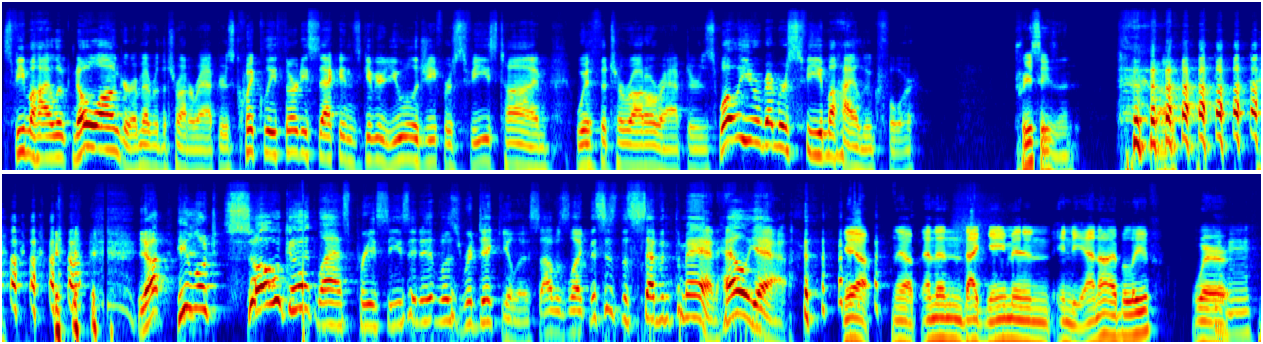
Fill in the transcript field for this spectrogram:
Svi Mykhailiuk, no longer a member of the Toronto Raptors. Quickly, 30 seconds, give your eulogy for Svi's time with the Toronto Raptors. What will you remember Svi Mykhailiuk for? Preseason. yep, he looked so good last preseason. It was ridiculous. I was like, this is the seventh man. Hell yeah. yeah, yeah. And then that game in Indiana, I believe, where mm-hmm.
